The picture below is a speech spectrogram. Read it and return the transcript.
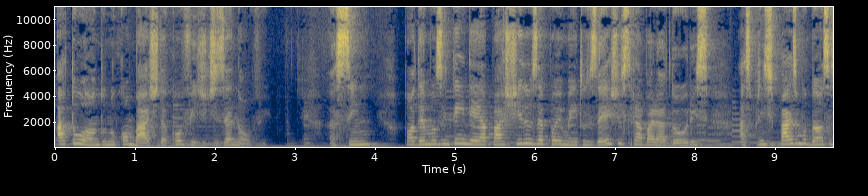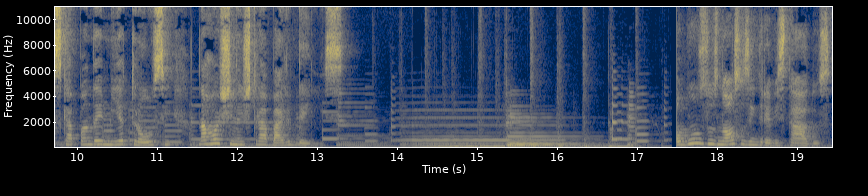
atuando no combate da Covid-19. Assim, podemos entender a partir dos depoimentos destes trabalhadores as principais mudanças que a pandemia trouxe na rotina de trabalho deles. Dos nossos entrevistados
